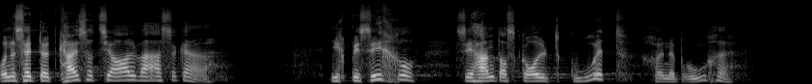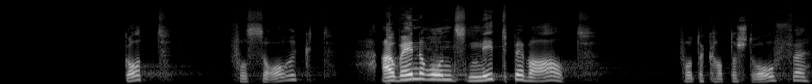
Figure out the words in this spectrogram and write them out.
Und es hat dort kein Sozialwesen gegeben. Ich bin sicher, sie haben das Gold gut können brauchen. Gott versorgt, auch wenn er uns nicht bewahrt vor der Katastrophe,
